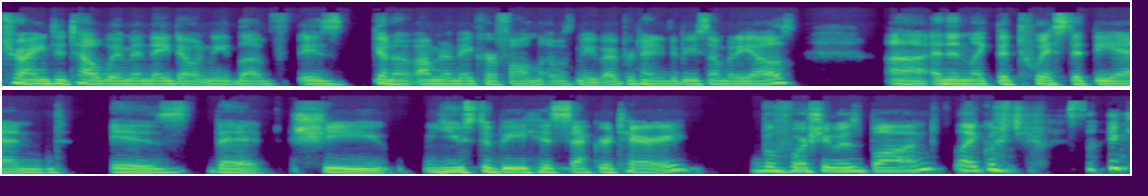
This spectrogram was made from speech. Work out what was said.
trying to tell women they don't need love is gonna I'm gonna make her fall in love with me by pretending to be somebody else. Uh, and then like the twist at the end is that she used to be his secretary before she was blonde, like when she was like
